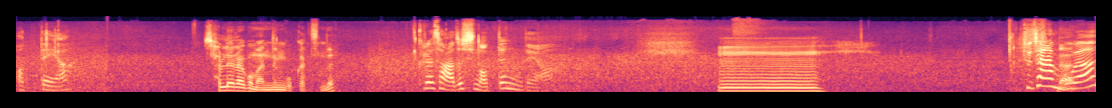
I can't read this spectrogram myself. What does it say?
어때요? 설레라고 만든 곡 같은데? 그래서 아저씨는 어땠는데요? 음. 두 사람 나- 뭐야?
